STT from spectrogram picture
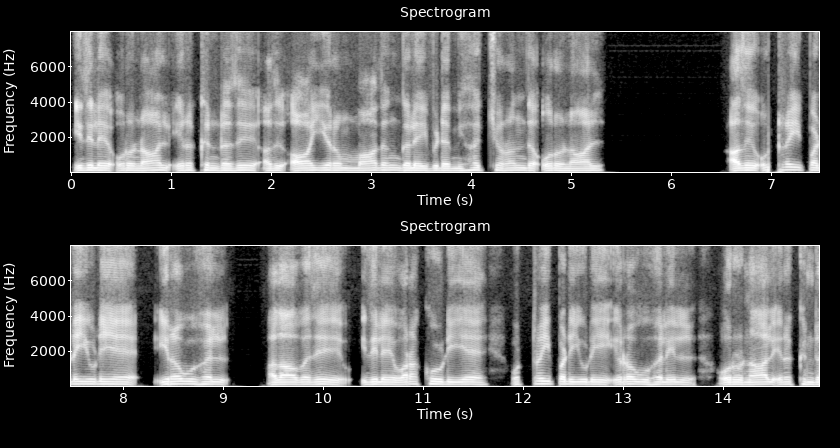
இதிலே ஒரு நாள் இருக்கின்றது. அது ஆயிரம் மாதங்களை விட மிகச்சிறந்த ஒரு நாள். அது ஒற்றைப்படையுடைய இரவுகள் அதாவது இதிலே வரக்கூடிய ஒற்றைப்படையுடைய இரவுகளில் ஒரு நாள் இருக்கின்ற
